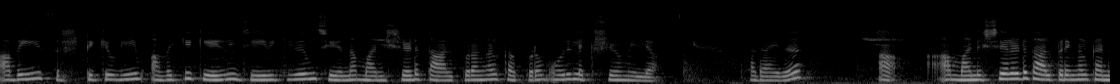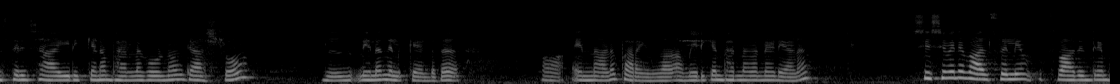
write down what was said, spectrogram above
അവയെ സൃഷ്ടിക്കുകയും അവയ്ക്ക് കീഴിൽ ജീവിക്കുകയും ചെയ്യുന്ന മനുഷ്യരുടെ താല്പര്യങ്ങൾക്കപ്പുറം ഒരു ലക്ഷ്യവുമില്ല. അതായത് ആ ആ മനുഷ്യരുടെ താല്പര്യങ്ങൾക്കനുസരിച്ചായിരിക്കണം ഭരണകൂടവും രാഷ്ട്രവും നിൽ- നിലനിൽക്കേണ്ടത്. എന്നാണ് പറയുന്നത്. അമേരിക്കൻ ഭരണഘടനയുടെയാണ്. ശിശുവിന് വാത്സല്യം സ്വാതന്ത്ര്യം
